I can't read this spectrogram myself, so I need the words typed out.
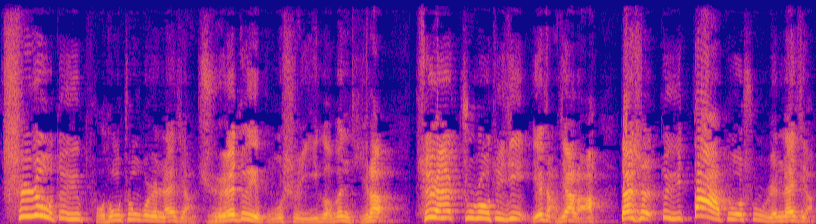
吃肉对于普通中国人来讲，绝对不是一个问题了。虽然猪肉最近也涨价了啊，但是对于大多数人来讲，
